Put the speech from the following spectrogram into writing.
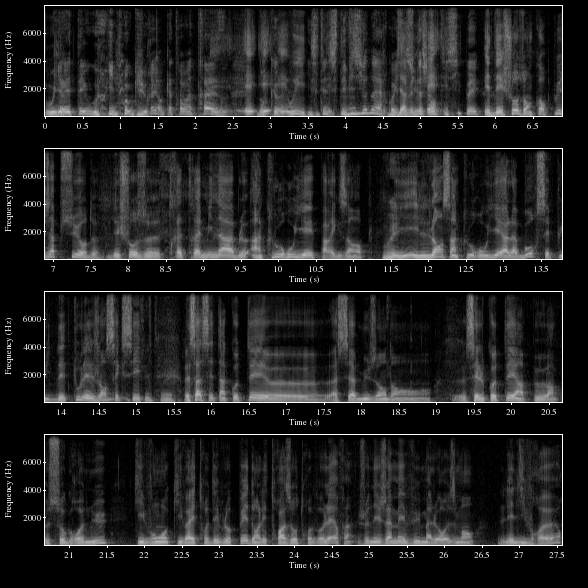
Oui. qui a été inauguré en 93. Et- Donc et- et euh, oui. ils étaient, c'était visionnaire, quoi. ils avaient sûr, déjà et- anticipé. Et des choses encore plus absurdes, des choses euh, très très minables. Un clou rouillé, par exemple. Oui. Il, il lance un clou rouillé à la bourse et puis des- tous les gens s'excitent. Oui. Et ça, c'est un côté euh, assez amusant. Dans... euh, C'est le côté un peu, un peu saugrenu qui, vont, qui va être développé dans les trois autres volets. Enfin, je n'ai jamais vu malheureusement Les Livreurs,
